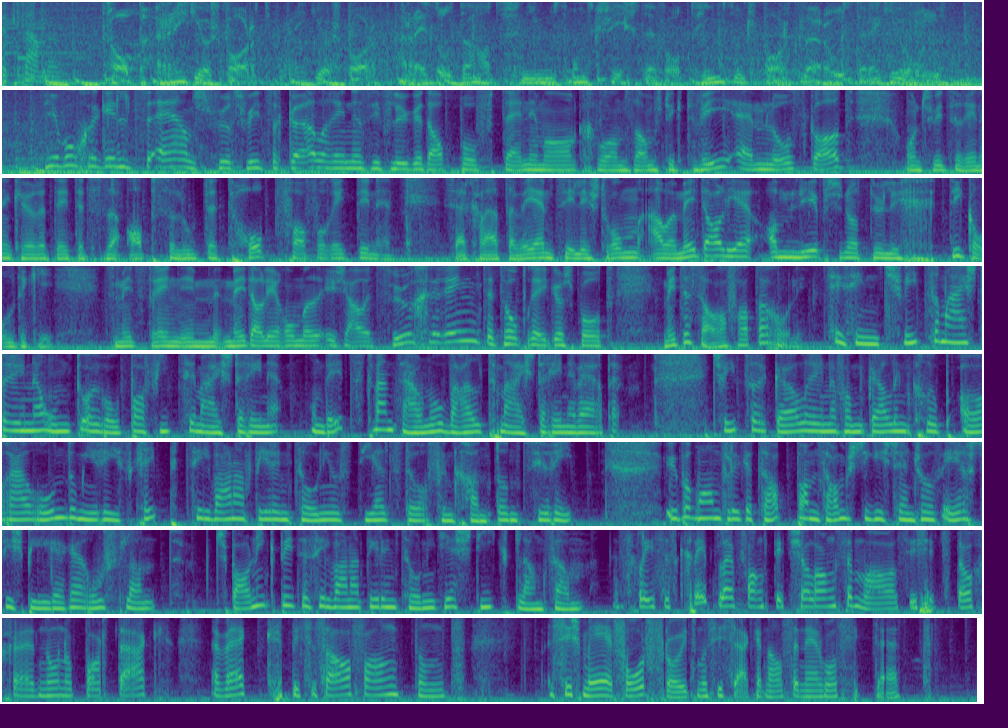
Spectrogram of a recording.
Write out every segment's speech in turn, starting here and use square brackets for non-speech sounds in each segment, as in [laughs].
fliegen zusammen. Top Regiosport. Regiosport. Resultat, News und Geschichten von Teams und Sportlern aus der Region. Diese Woche gilt es ernst für die Schweizer Girlerinnen. Sie fliegen ab auf Dänemark, wo am Samstag die WM losgeht. Und die Schweizerinnen gehören dort zu den absoluten Top-Favoritinnen. Das erklärte WM-Ziel ist darum auch eine Medaille, am liebsten natürlich die goldige. Mit drin im Medaillenrummel ist auch eine Zürcherin, der Top-Regiosport, mit Sarah Fattaroni. Sie sind Schweizer Meisterinnen und Europa-Vizemeisterinnen. Und jetzt wollen sie auch noch Weltmeisterinnen werden. Die Schweizer Girlerinnen vom Girling Club Aarau rund um ihre Skript Silvana Tirinzoni aus Dielsdorf im Kanton Zürich. Übermorgen fliegen sie ab. Am Samstag ist dann schon das erste Spiel gegen Russland. Die Spannung bei der Silvana Tirinzoni die steigt langsam. Ein kleines Kribbeln fängt jetzt schon langsam an. Es ist jetzt doch äh, nur noch ein paar Tage weg, bis es anfängt. Und es ist mehr Vorfreude, muss ich sagen, als eine Nervosität.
